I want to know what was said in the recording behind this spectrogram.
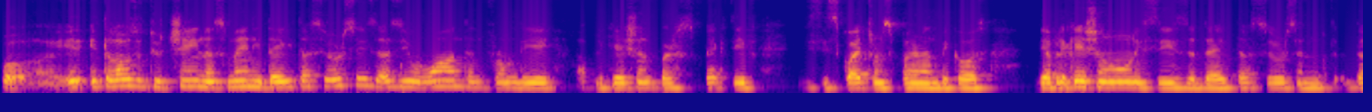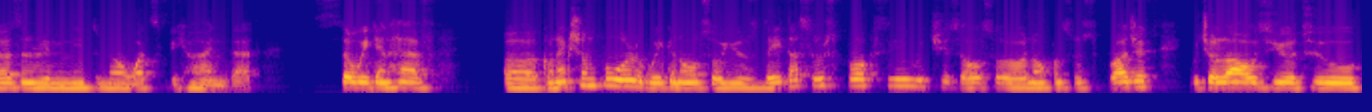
it, it allows you to chain as many data sources as you want and from the application perspective this is quite transparent because the application only sees the data source and doesn't really need to know what's behind that. So we can have a connection pool. We can also use data source proxy, which is also an open source project, which allows you to,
